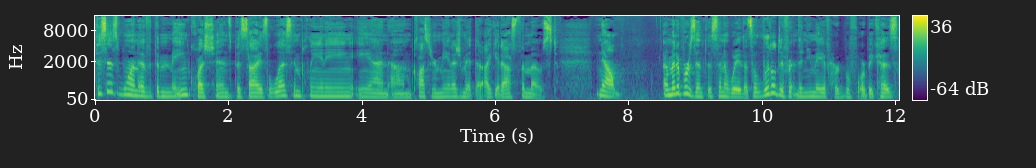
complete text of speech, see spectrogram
This is one of the main questions besides lesson planning and um, classroom management that I get asked the most. Now, I'm going to present this in a way that's a little different than you may have heard before because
